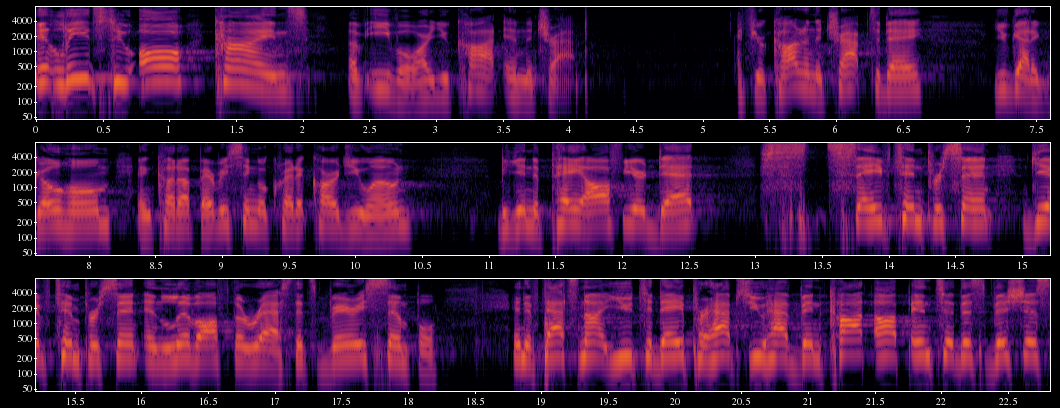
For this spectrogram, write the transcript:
it leads to all kinds of evil. Are you caught in the trap? If you're caught in the trap today, you've got to go home and cut up every single credit card you own, begin to pay off your debt, save 10%, give 10%, and live off the rest. It's very simple. And if that's not you today, perhaps you have been caught up into this vicious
